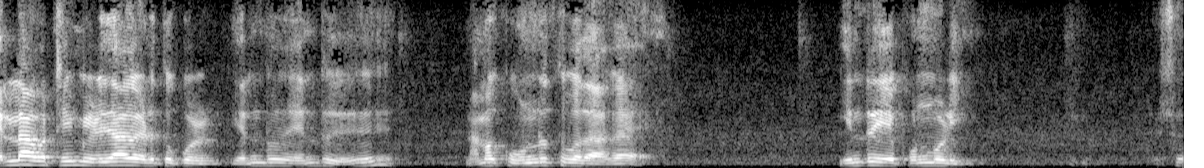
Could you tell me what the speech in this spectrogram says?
எல்லாவற்றையும் எளிதாக எடுத்துக்கொள் என்பது என்று நமக்கு உணர்த்துவதாக இன்றைய பொன்மொழி சு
